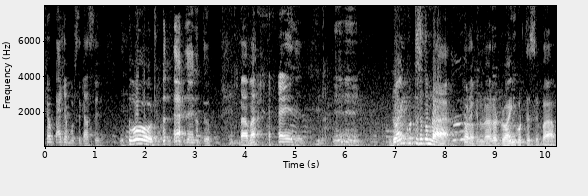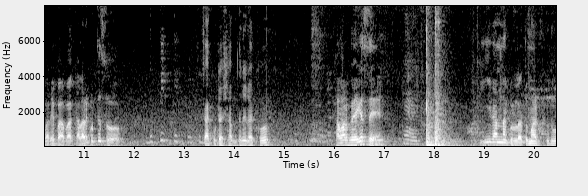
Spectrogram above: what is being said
সব কাঁচা পড়ছে কাছে। ও দেখা যায় না তো। বাবা, এই যে ড্রয়িং করতেছো তোমরা? করো। কেন ওরা ড্রয়িং করতেছে। বাবা রে বাবা কালার করতেছো? চাকুটা সাবধানে রাখো। খাবার হয়ে গেছে? হ্যাঁ। কি রান্না করলা? তোমার শুধু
